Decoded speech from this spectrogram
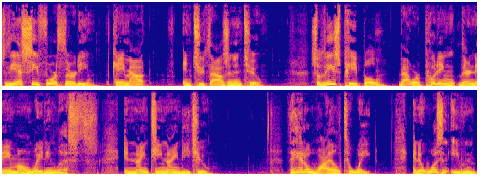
So the SC430 came out in 2002. So these people that were putting their name on waiting lists in 1992, they had a while to wait. And it wasn't even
